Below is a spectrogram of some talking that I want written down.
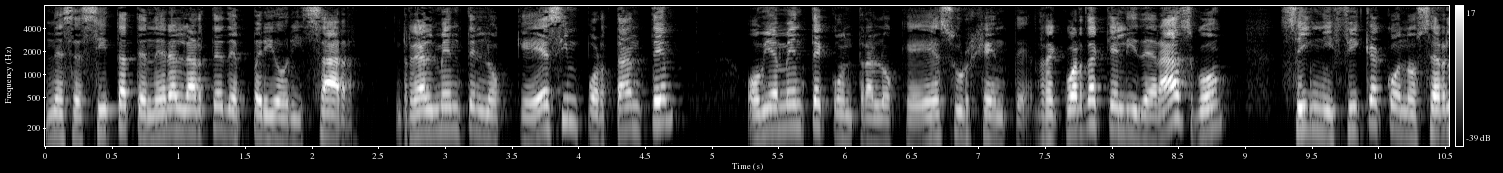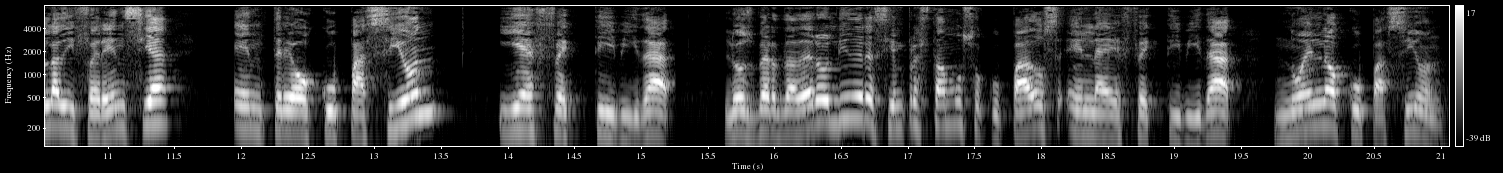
necesita tener el arte de priorizar realmente en lo que es importante obviamente contra lo que es urgente. Recuerda que liderazgo significa conocer la diferencia entre ocupación y efectividad. Los verdaderos líderes siempre estamos ocupados en la efectividad, no en la ocupación,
